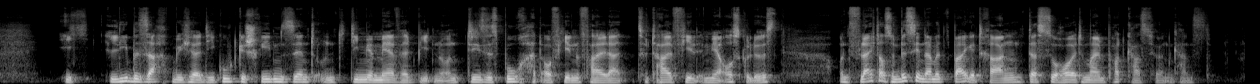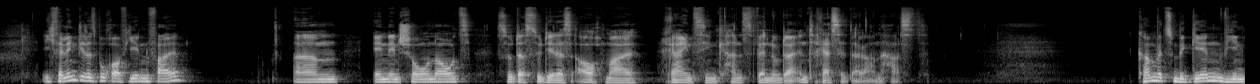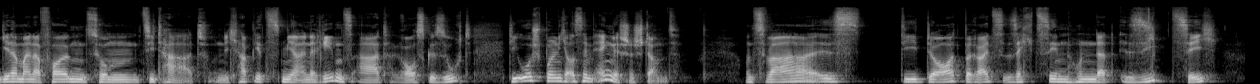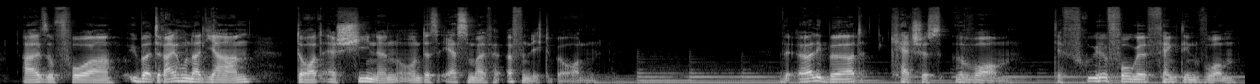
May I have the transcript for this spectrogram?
ich liebe Sachbücher, die gut geschrieben sind und die mir Mehrwert bieten. Und dieses Buch hat auf jeden Fall da total viel in mir ausgelöst und vielleicht auch so ein bisschen damit beigetragen, dass du heute meinen Podcast hören kannst. Ich verlinke dir das Buch auf jeden Fall ähm, in den Show Notes, so dass du dir das auch mal reinziehen kannst, wenn du da Interesse daran hast. Kommen wir zum Beginn, wie in jeder meiner Folgen, zum Zitat. Und ich habe jetzt mir eine Redensart rausgesucht, die ursprünglich aus dem Englischen stammt. Und zwar ist die dort bereits 1670 also vor über 300 Jahren, dort erschienen und das erste Mal veröffentlicht worden. The early bird catches the worm. Der frühe Vogel fängt den Wurm.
